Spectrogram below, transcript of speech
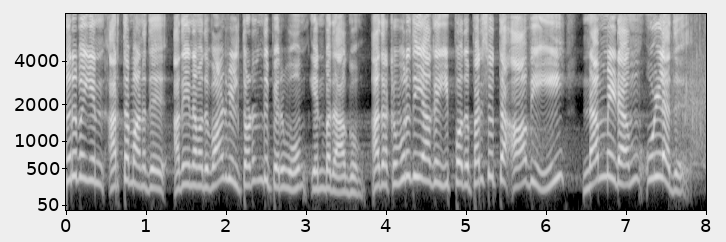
கிருபையின் அர்த்தமானது அதை நமது வாழ்வில் தொடர்ந்து பெறுவோம் என்பதாகும். அதற்கு உறுதியாக இப்போது பரிசுத்த ஆவி நம்மிடம் உள்ளது.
